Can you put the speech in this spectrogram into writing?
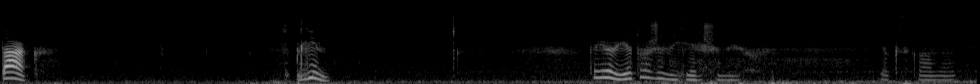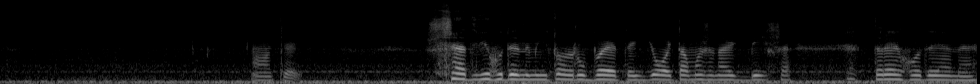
Так. Блін. Та йо, я теж не гірше них. Як сказати. Окей. Ще дві години мені то робити. Йой, там може навіть більше. Три години.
